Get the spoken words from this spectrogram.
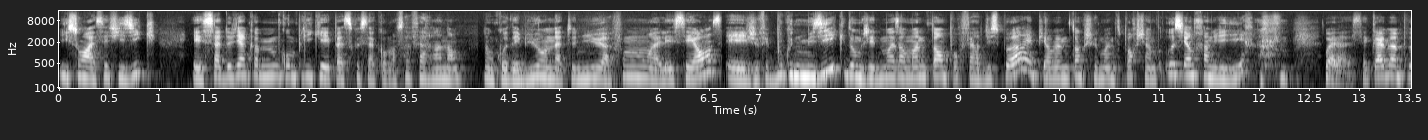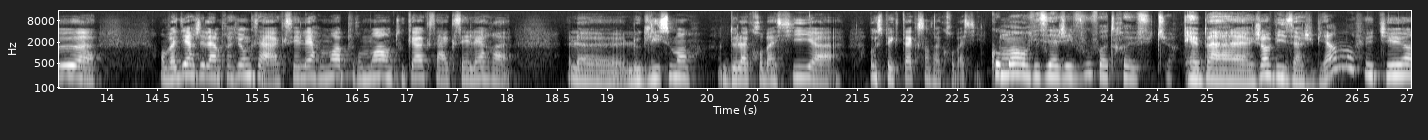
ils sont assez physiques. Et ça devient quand même compliqué parce que ça commence à faire un an. Donc au début, on a tenu à fond les séances. Et je fais beaucoup de musique, donc j'ai de moins en moins de temps pour faire du sport. Et puis en même temps que je fais moins de sport, je suis aussi en train de vieillir. voilà, c'est quand même un peu... euh, on va dire, j'ai l'impression que ça accélère, moi, pour moi en tout cas, que ça accélère euh, le, le glissement de l'acrobatie euh, au spectacle sans acrobatie. Comment envisagez-vous votre futur? Eh ben, j'envisage bien mon futur.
